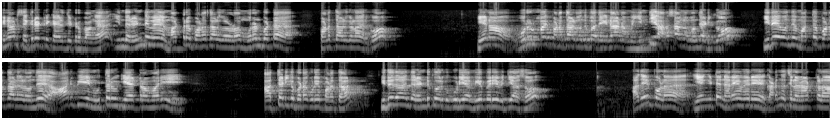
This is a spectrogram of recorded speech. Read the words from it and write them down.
பினான்ஸ் செக்ரட்டரி கையெழுத்திட்டு இருப்பாங்க. இந்த ரெண்டுமே மற்ற பணத்தாள்களோட முரண்பட்ட பணத்தாள்களா இருக்கும் ஏன்னா ஒரு ரூபாய் பணத்தாள் வந்து பாத்தீங்கன்னா நம்ம இந்திய அரசாங்கம் வந்து அடிக்கும். இதே வந்து மற்ற பணத்தாள்கள் வந்து ஆர்பிஐயின் உத்தரவுக்கு ஏற்ற மாதிரி அத்தடிக்கப்படக்கூடிய பணத்தாள். இதுதான் இந்த ரெண்டுக்கும் இருக்கக்கூடிய மிகப்பெரிய வித்தியாசம். அதே போல என்கிட்ட நிறைய பேர் கடந்த சில நாட்களா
